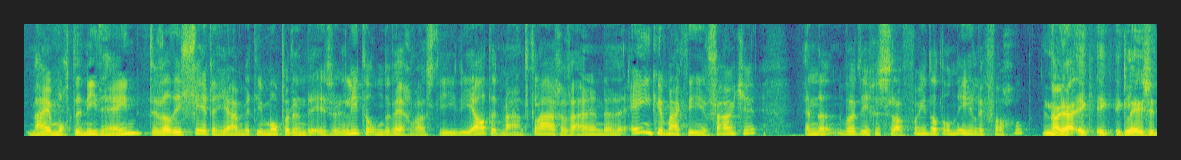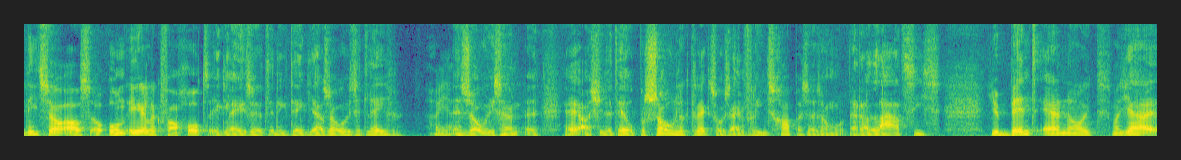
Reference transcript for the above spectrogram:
Maar hij mocht er niet heen, terwijl hij 40 jaar met die mopperende Israëlieten onderweg was. Die, die altijd maar aan het klagen waren. En dan één keer maakte hij een foutje en dan wordt hij gestraft. Vond je dat oneerlijk van God? Nou ja, ik, ik, ik lees het niet zo als oneerlijk van God. Ik lees het en ik denk, ja, zo is het leven. Oh ja. En zo is een, eh, hè, als je het heel persoonlijk trekt, zo zijn vriendschappen, zo zijn relaties. Je bent er nooit. Want ja,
